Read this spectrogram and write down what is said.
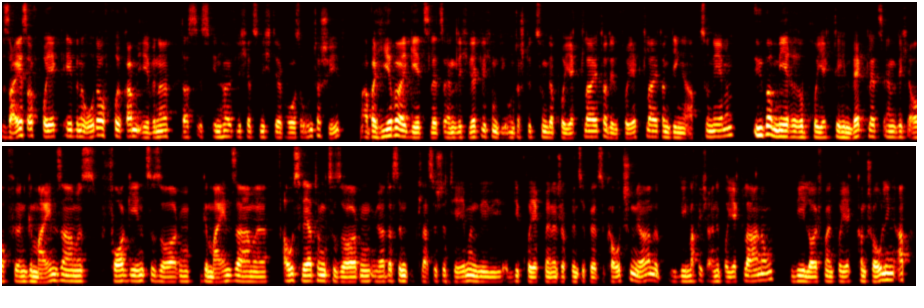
sei es auf Projektebene oder auf Programmebene. Das ist inhaltlich jetzt nicht der große Unterschied. Aber hierbei geht es letztendlich wirklich um die Unterstützung der Projektleiter, den Projektleitern Dinge abzunehmen, über mehrere Projekte hinweg letztendlich auch für ein gemeinsames Vorgehen zu sorgen, gemeinsame Auswertung zu sorgen. Ja, das sind klassische Themen wie die Projektmanager prinzipiell zu coachen. Ja, wie mache ich eine Projektplanung? Wie läuft mein Projektcontrolling ab?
